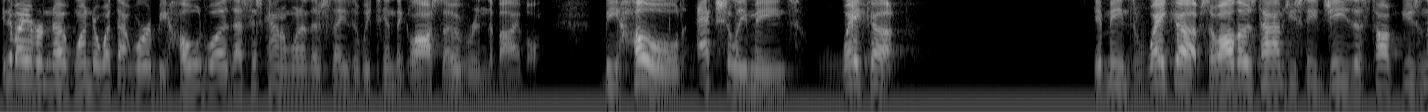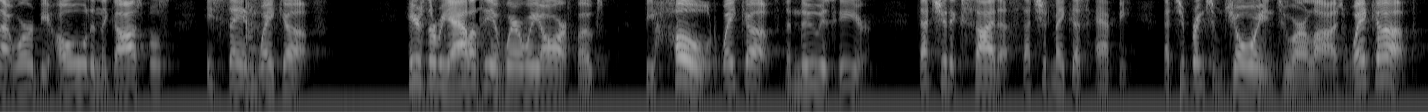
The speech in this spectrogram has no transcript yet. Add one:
Anybody ever know, wonder what that word behold was? That's just kind of one of those things that we tend to gloss over in the Bible. Behold actually means wake up. It means wake up. So all those times you see Jesus talk using that word behold in the gospels, he's saying wake up. Here's the reality of where we are, folks. Behold, wake up. The new is here. That should excite us. That should make us happy. That should bring some joy into our lives. Wake up.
